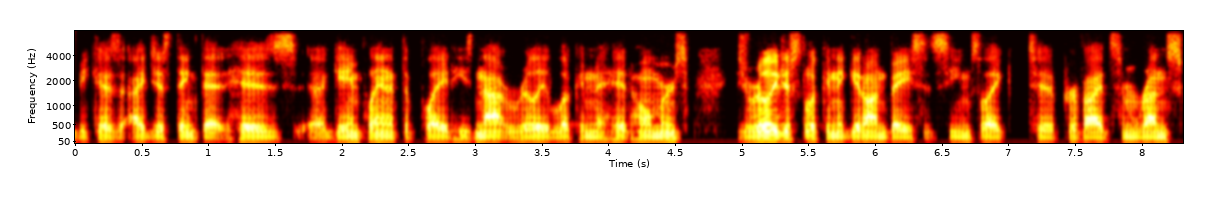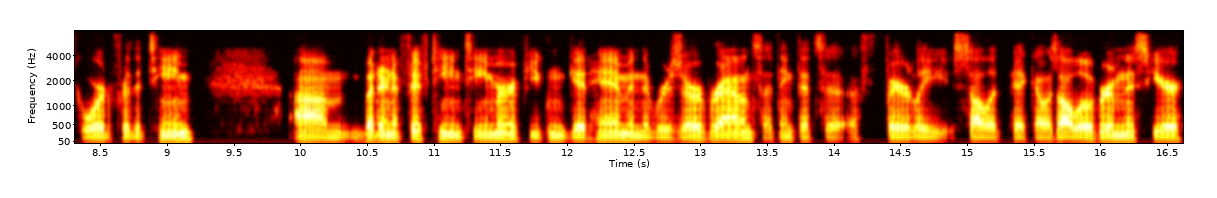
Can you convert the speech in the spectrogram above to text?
because I just think that his uh, game plan at the plate, he's not really looking to hit homers. He's really just looking to get on base, it seems like, to provide some runs scored for the team. Um, but in a 15 teamer, if you can get him in the reserve rounds, I think that's a, a fairly solid pick. I was all over him this year.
